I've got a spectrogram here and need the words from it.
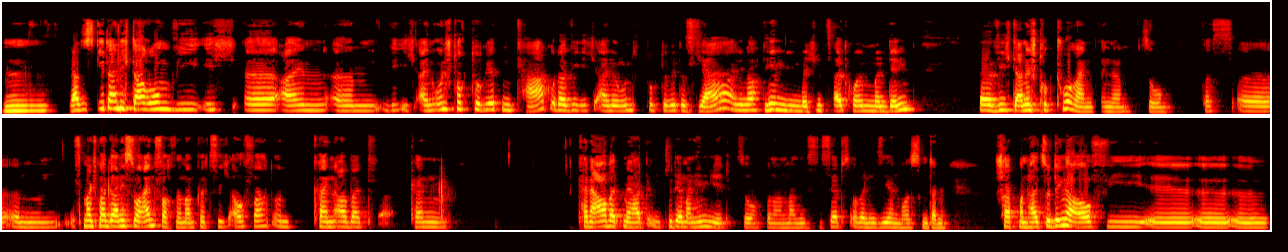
Hm, ja, es geht eigentlich darum, wie ich äh, ein, ähm, wie ich einen unstrukturierten Tag oder wie ich ein unstrukturiertes Jahr, je nachdem, in welchen Zeiträumen man denkt, äh, wie ich da eine Struktur reinbringe. So, das äh, ähm, ist manchmal gar nicht so einfach, wenn man plötzlich aufwacht und keine Arbeit, kein, keine Arbeit mehr hat, zu der man hingeht, so, sondern man sich selbst organisieren muss und dann schreibt man halt so Dinge auf wie äh, äh, äh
